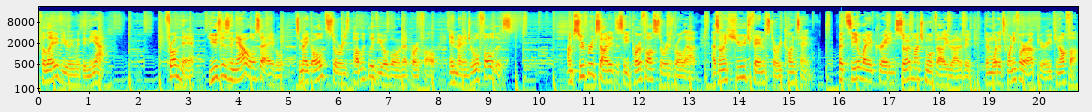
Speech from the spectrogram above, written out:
for later viewing within the app. From there, users are now also able to make old stories publicly viewable on their profile in manageable folders. I'm super excited to see profile stories roll out as I'm a huge fan of story content, but see a way of creating so much more value out of it than what a 24 hour period can offer.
